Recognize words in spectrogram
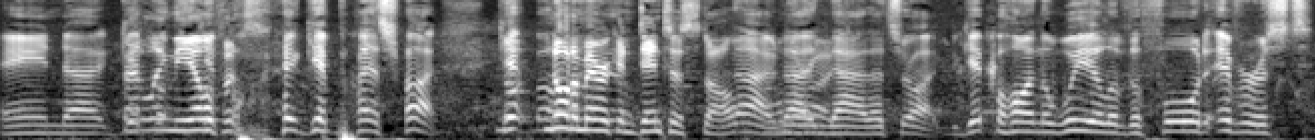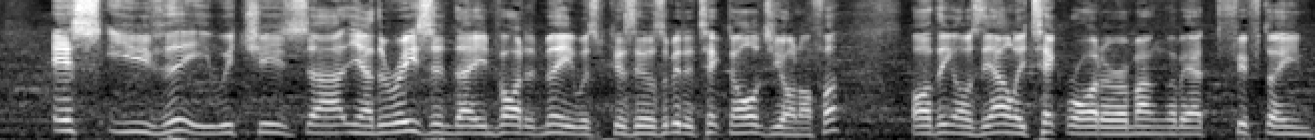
and uh, Battling the elephants. be- Get, that's right. Get Not, not American dentist style. No, no, no. That's right. Get behind the wheel of the Ford Everest SUV, which is, uh, you know, the reason they invited me was because there was a bit of technology on offer. I think I was the only tech writer among about 15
